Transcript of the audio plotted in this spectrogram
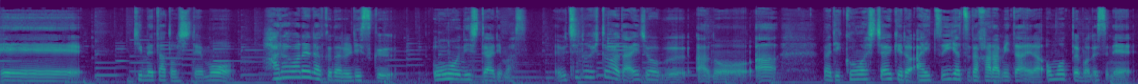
えー、決めたとしても払われなくなるリスク往々にしてあります。うちの人は大丈夫あのあまあ、離婚はしちゃうけどあいついいやつだからみたいな思ってもですね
